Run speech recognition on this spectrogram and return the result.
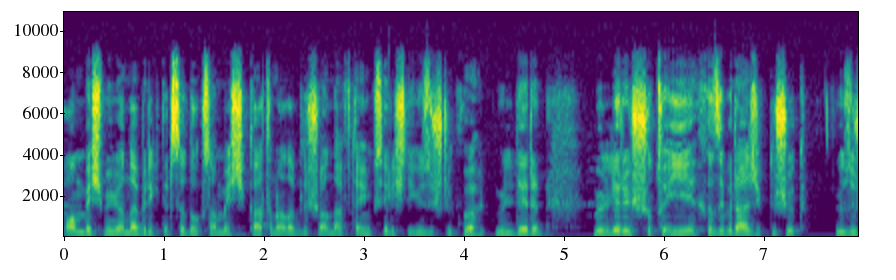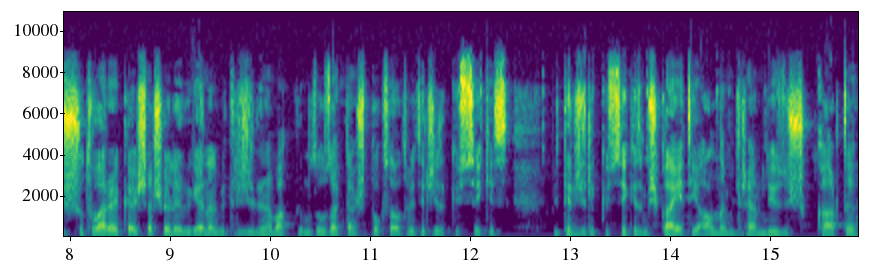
15 milyon daha biriktirirse 95'lik kartını alabilir. Şu anda hafiften yükselişte 103'lük Müller'in. Müller'in şutu iyi. Hızı birazcık düşük. 103 şutu var arkadaşlar. Şöyle bir genel bitiriciliğine baktığımızda uzaktan şut 96 bitiricilik 108. Bitiricilik 108'miş gayet iyi alınabilir. Hem de 103 kartı.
